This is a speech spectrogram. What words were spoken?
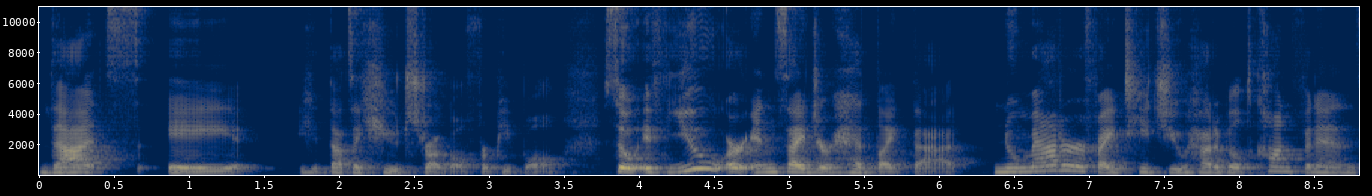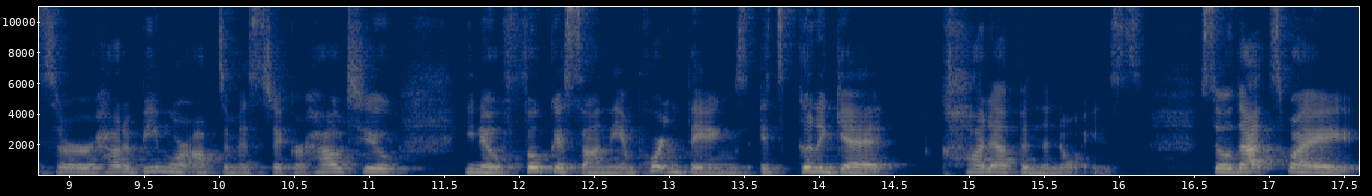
that's a that's a huge struggle for people. So if you are inside your head like that, no matter if I teach you how to build confidence or how to be more optimistic or how to, you know, focus on the important things, it's going to get caught up in the noise. So that's why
